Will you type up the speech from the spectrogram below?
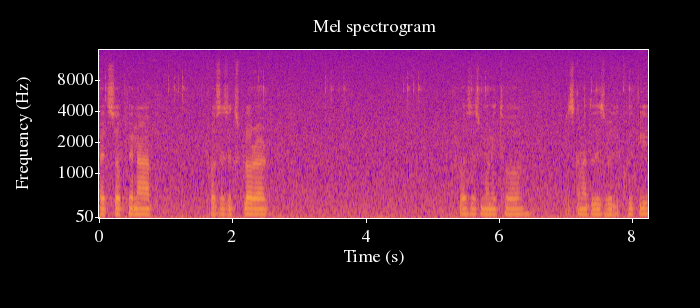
let's open up Process Explorer process monitor just gonna do this really quickly.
